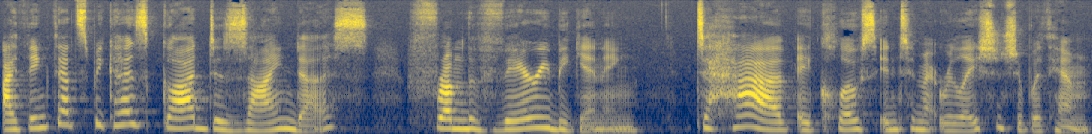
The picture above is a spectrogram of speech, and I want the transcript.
I think that's because God designed us from the very beginning to have a close, intimate relationship with Him.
